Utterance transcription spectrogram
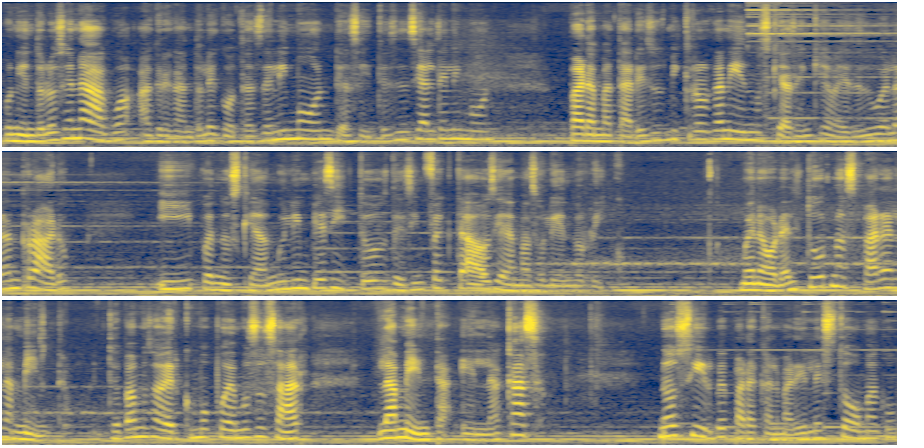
poniéndolos en agua, agregándole gotas de limón, de aceite esencial de limón, para matar esos microorganismos que hacen que a veces huelan raro y pues nos quedan muy limpiecitos, desinfectados y además oliendo rico. Bueno, ahora el turno es para la menta. Entonces vamos a ver cómo podemos usar la menta en la casa. Nos sirve para calmar el estómago.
